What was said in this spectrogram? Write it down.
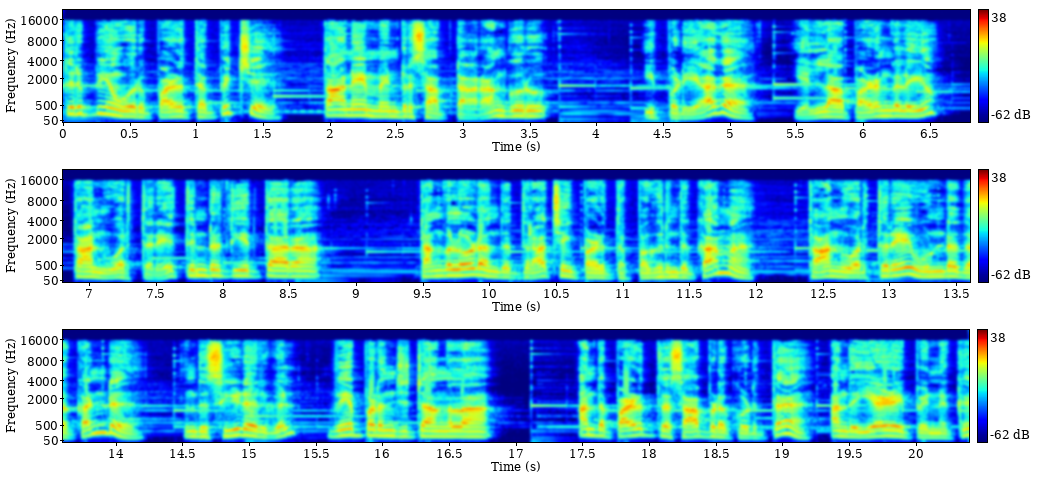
திருப்பியும் ஒரு பழத்தை பிச்சு தானே மென்று சாப்பிட்டாராம் குரு. இப்படியாக எல்லா பழங்களையும் தான் ஒருத்தரே தின்று தீர்த்தாராம் தங்களோட அந்த திராட்சை பழத்தை பகிர்ந்துக்காம தான் ஒருத்தரே உண்டதை கண்டு இந்த சீடர்கள் வேப்படைஞ்சிட்டாங்களாம் அந்த பழத்தை சாப்பிட கொடுத்த அந்த ஏழை பெண்ணுக்கு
